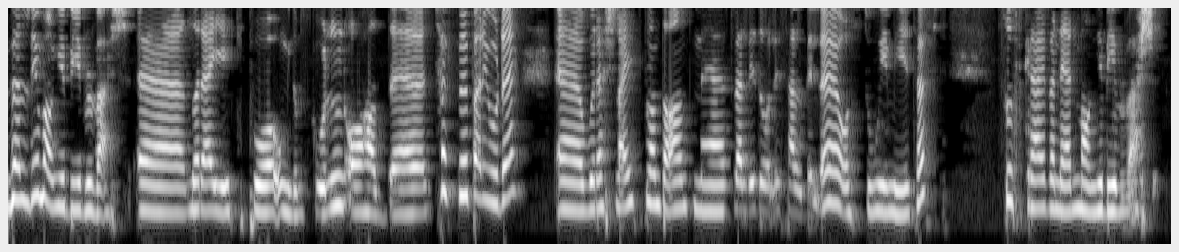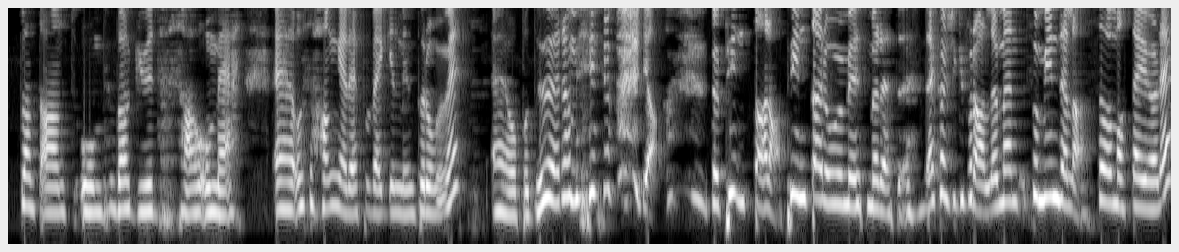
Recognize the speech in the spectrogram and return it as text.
veldig mange bibelvers eh, når jeg gikk på ungdomsskolen og hadde tøffe perioder, eh, hvor jeg sleit bl.a. med et veldig dårlig selvbilde og sto i mye tøft. Så skrev jeg ned mange bibelvers, bl.a. om hva Gud sa om meg. Eh, og så hang jeg det på veggen min på rommet mitt eh, og på døra mi. ja, pynta da, pynta rommet mitt med dette. Det er kanskje ikke for alle, men for min del da, så måtte jeg gjøre det.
